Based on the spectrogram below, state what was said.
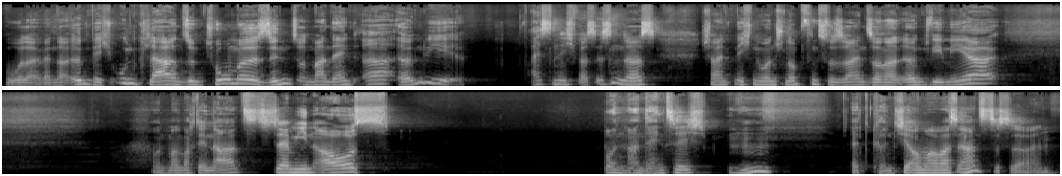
Oder wenn da irgendwelche unklaren Symptome sind und man denkt, ah, irgendwie, weiß nicht, was ist denn das? Scheint nicht nur ein Schnupfen zu sein, sondern irgendwie mehr. Und man macht den Arzttermin aus und man denkt sich, hm, es könnte ja auch mal was Ernstes sein.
